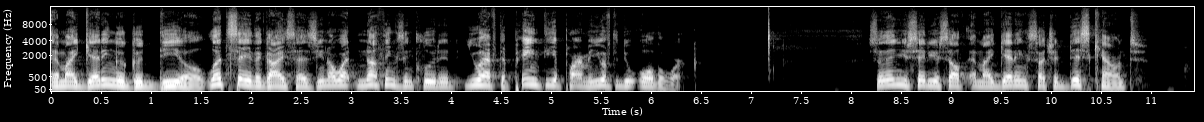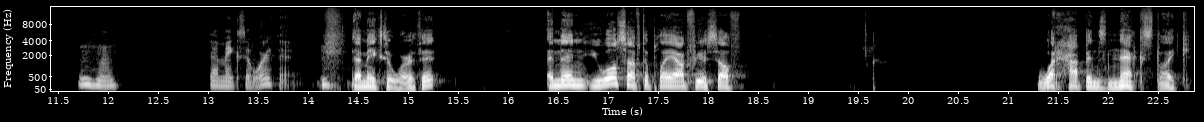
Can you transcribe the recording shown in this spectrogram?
am I getting a good deal? Let's say the guy says, you know what, nothing's included. You have to paint the apartment, you have to do all the work. So then you say to yourself, am I getting such a discount hmm That makes it worth it. that makes it worth it? And then you also have to play out for yourself what happens next. Like,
